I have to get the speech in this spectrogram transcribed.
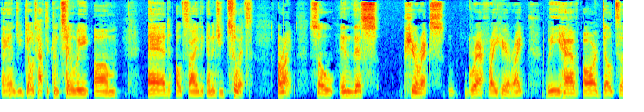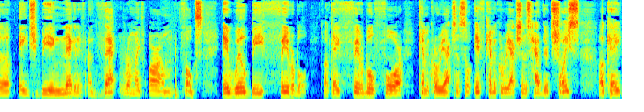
And you don't have to continually um, add outside energy to it. All right, so in this Purex graph right here, right, we have our delta H being negative, and that, my um, folks, it will be favorable, okay, favorable for chemical reactions. So if chemical reactions had their choice, okay,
